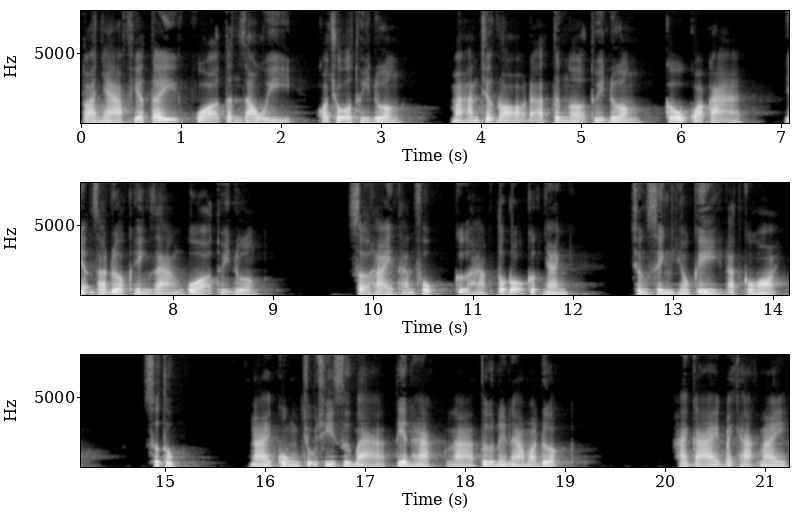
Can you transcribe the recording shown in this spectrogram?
tòa nhà phía tây của tần giáo úy Có chỗ thủy đường Mà hắn trước đó đã từng ở thủy đường Câu qua cá Nhận ra được hình dáng của thủy đường. Sợ hãi thán phục cự hạc tốc độ cực nhanh Trường sinh hiếu kỳ đặt câu hỏi. Sư thúc Ngài cùng trụ trì sư bá tiên hạc là từ nơi nào mà được? Hai cái bạch hạc này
